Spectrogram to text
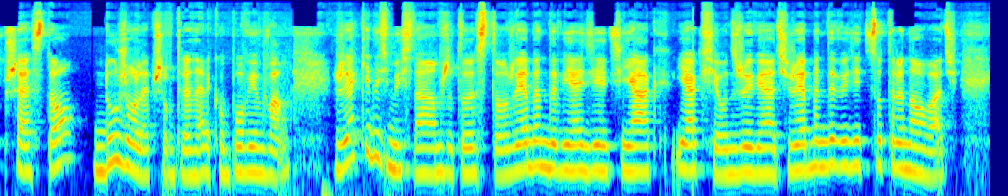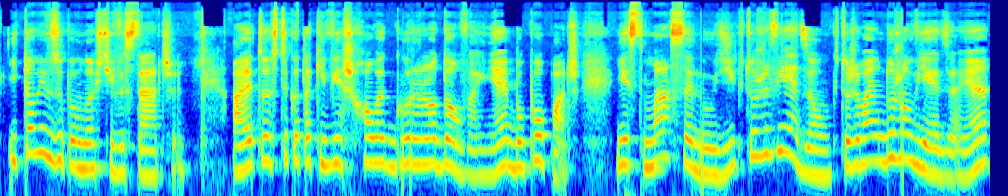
przez to dużo lepszą trenerką. Powiem Wam, że ja kiedyś myślałam, że to jest to, że ja będę wiedzieć, jak, jak się odżywiać, że ja będę wiedzieć, co trenować. I to mi w zupełności wystarczy. Ale to jest tylko taki wierzchołek góry lodowej, nie? Bo popatrz, jest masę ludzi, którzy wiedzą, którzy mają dużą wiedzę, nie?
